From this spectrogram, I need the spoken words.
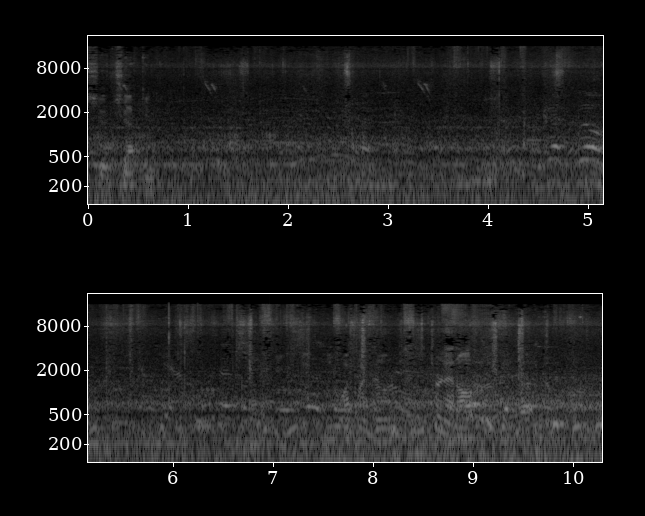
Show checking. You want my? Turn that off.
